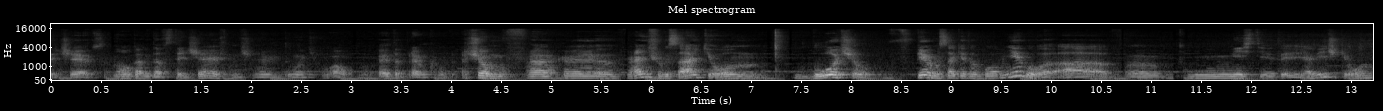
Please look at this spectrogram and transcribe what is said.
встречаются. Но когда встречаешь, начинаешь думать, вау, ну, это прям круто. Причем раньше в Исааке он блочил в первом саке этого, по-моему, не было, а в месте этой овечки он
